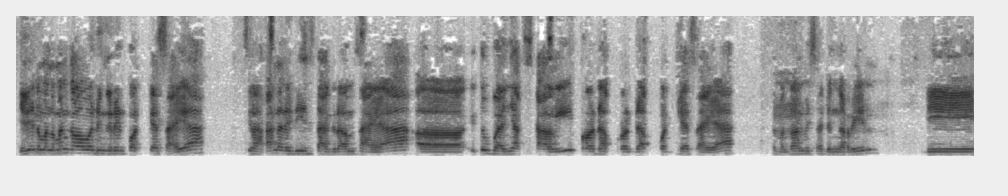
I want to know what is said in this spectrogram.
Jadi teman-teman kalau mau dengerin podcast saya, silahkan ada di Instagram saya. Eh, itu banyak sekali produk-produk podcast saya. Teman-teman bisa dengerin di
